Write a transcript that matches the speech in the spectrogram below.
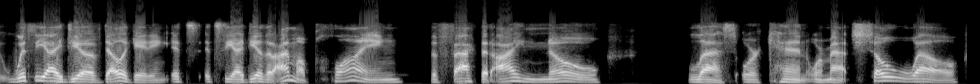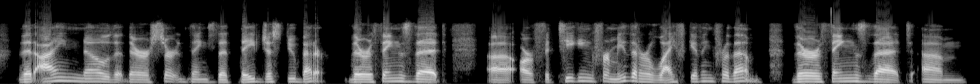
with the idea of delegating, it's it's the idea that I'm applying the fact that I know less or can or match so well that I know that there are certain things that they just do better. There are things that uh, are fatiguing for me that are life giving for them. There are things that um,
